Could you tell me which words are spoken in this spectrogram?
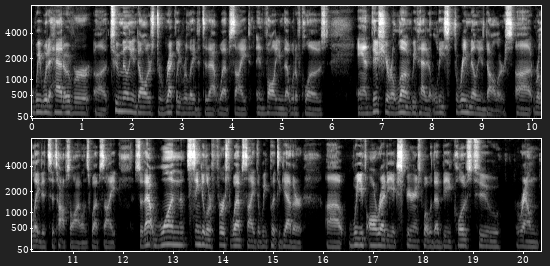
we would have had over uh, $2 million directly related to that website in volume that would have closed and this year alone, we've had at least $3 million uh, related to Topsail Island's website. So that one singular first website that we put together, uh, we've already experienced, what would that be, close to around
